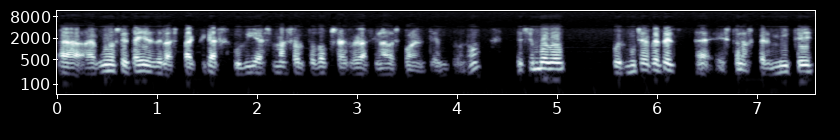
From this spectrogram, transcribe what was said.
algunos detalles de las prácticas judías más ortodoxas relacionadas con el templo. ¿no? De ese modo, pues muchas veces eh, esto nos permite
